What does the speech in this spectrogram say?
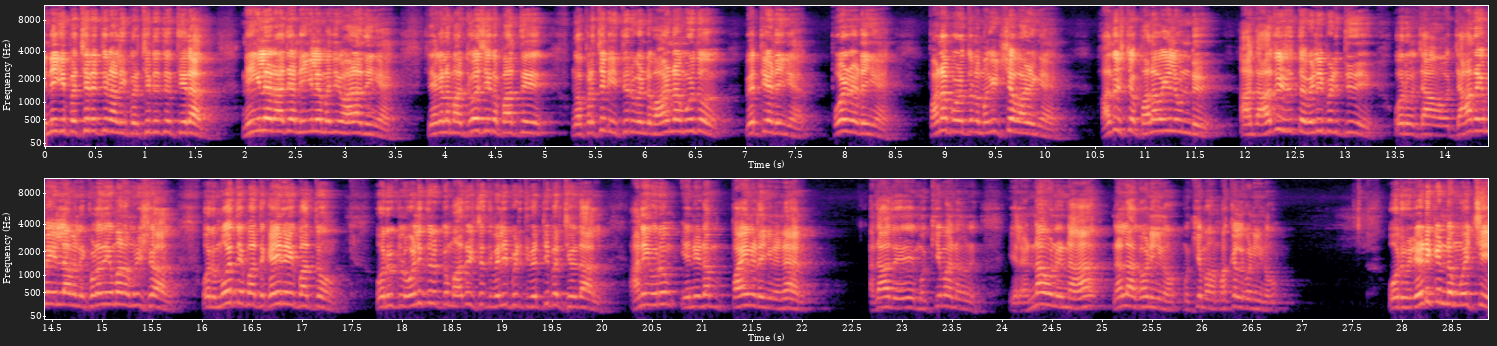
இன்னைக்கு பிரச்சனைத்தையும் நாளைக்கு பிரச்சனைத்தையும் தீராது. நீங்களே ராஜா நீங்களே மதியம் வாழாதீங்க. எங்களை மாதிரி ஜோசியரை பார்த்து உங்கள் பிரச்சனையை தீர்வு கண்டு வாழ்நாள் முழுதும் வெற்றி அடைங்க புகழ் அடைங்க பணப்பழத்தில் மகிழ்ச்சியா வாழுங்க. அதிர்ஷ்டம் பல வகையில் உண்டு. அந்த அதிர்ஷ்டத்தை வெளிப்படுத்தி ஒரு ஜா ஜாதகமே இல்லாமல் குலதெய்வமான மனுஷால் ஒரு முகத்தை பார்த்து கைரேகை பார்த்தோம் ஒருக்குள் ஒளிந்திருக்கும் அதிர்ஷ்டத்தை வெளிப்படுத்தி வெற்றி பெற்று அனைவரும் என்னிடம் பயனடைகின்றனர். அதாவது முக்கியமான இதில் என்ன ஒன்றுன்னா நல்லா கவனிக்கணும். முக்கியமாக மக்கள் கவனிக்கணும். ஒரு எடுக்கின்ற முயற்சி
